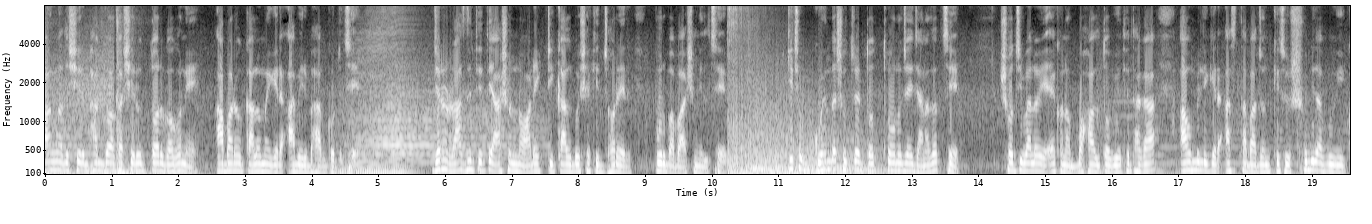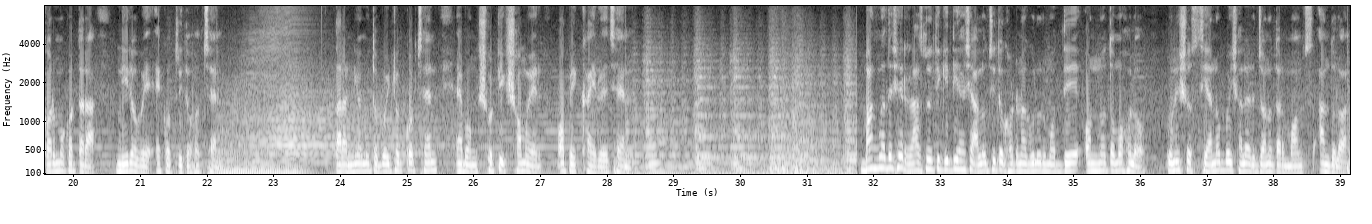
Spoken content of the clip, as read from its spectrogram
বাংলাদেশের ভাগ্য আকাশের উত্তর গগনে আবারও কালো মেঘের আবির্ভাব ঘটেছে। যেন রাজনীতিতে আসন্ন আরেকটি কালবৈশাখী ঝড়ের পূর্বাভাস মিলছে। কিছু গোয়েন্দা সূত্রের তথ্য অনুযায়ী জানা যাচ্ছে, সচিবালয়ে এখনও বহাল তবিয়তে থাকা আওয়ামী লীগের আস্থাভাজন কিছু সুবিধাভোগী কর্মকর্তারা নীরবে একত্রিত হচ্ছেন। তারা নিয়মিত বৈঠক করছেন এবং সঠিক সময়ের অপেক্ষায় রয়েছেন। বাংলাদেশের রাজনৈতিক ইতিহাসে আলোচিত ঘটনাগুলোর মধ্যে অন্যতম হল উনিশশো ছিয়ানব্বই সালের জনতার মঞ্চ আন্দোলন।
